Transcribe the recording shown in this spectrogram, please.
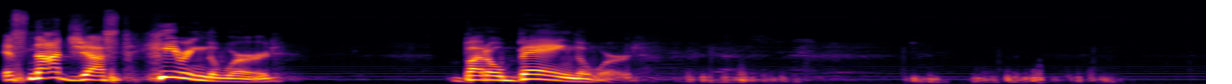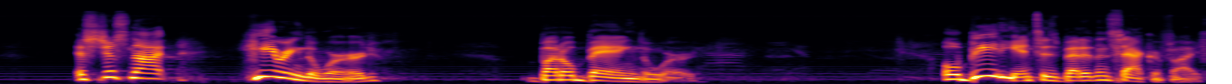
It's not just hearing the word, but obeying the word. It's just not hearing the word, but obeying the word. Obedience is better than sacrifice.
